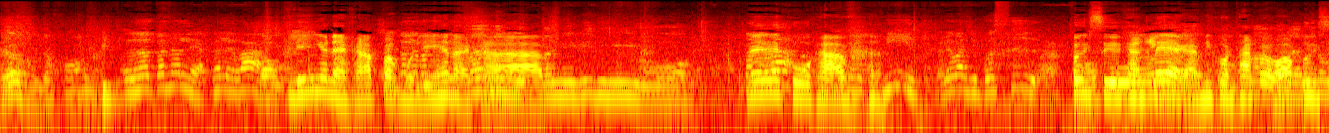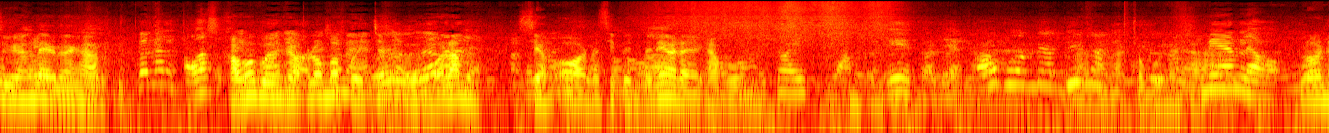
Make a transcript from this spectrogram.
เรื่องของเจ้าของ เออ ก็นั่นแหละก็เลยว่าลิงก์อยู่ไหนครับ ปักหมุดลิงก์ให้หน่อยครับ มันมีวิธีอยู่ ไม่ไม่ครูครับ นี่ก็เรียกว่าสิบ่ซื้อเพิ่งซื้อครั้งแรกอะมีคนทักไปบอกว่าเพิ่งซื้อครั้งแรกด้วยครับ ก็นั่นอ๋อเขามาเบิ่งครับลงมาเปิดใจเบิ่งว่าลำเสียงอ่อนมาสิเป็นไปแนวใดครับผมจอยยำเอ๊ะตอนแรกเอาเพิ่มเน้นที่น่านั่นรักขอบคุณนะครับแม่นแล้วรอใน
